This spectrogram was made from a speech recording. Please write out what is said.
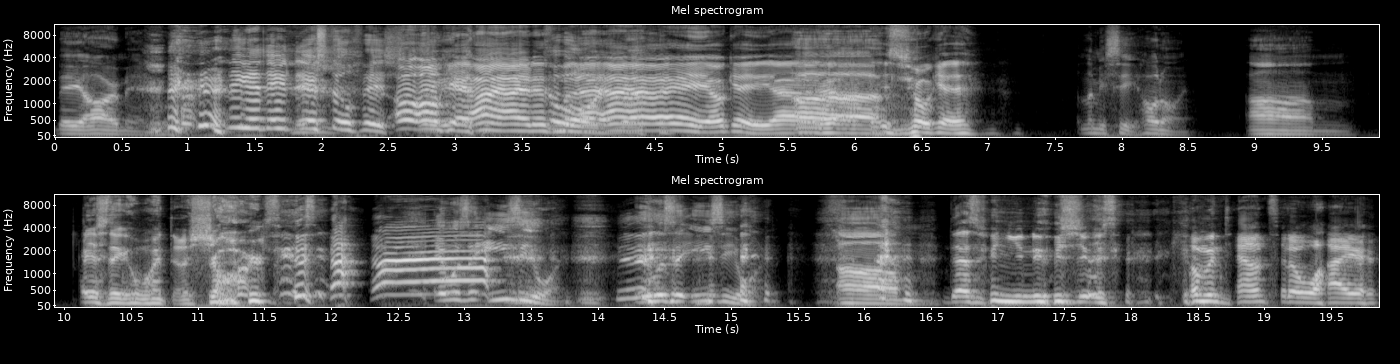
They are, man. Nigga, they, they're still fish. Oh, okay. All right, all right. That's Come all on, right, hey, okay. Uh, Uh, it's okay. Let me see. Hold on. Um, This nigga went to sharks. it was an easy one. It was an easy one. Um, That's when you knew she was coming down to the wire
